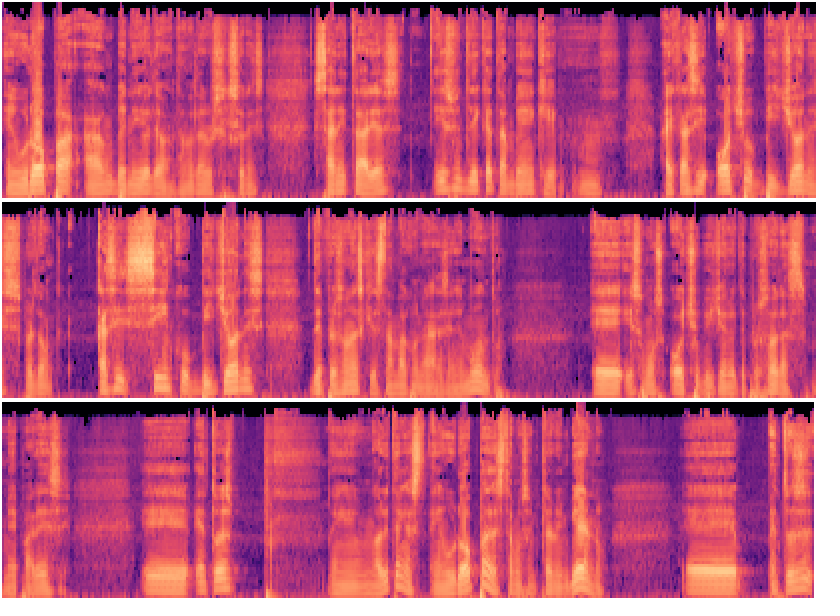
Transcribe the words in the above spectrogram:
Europa han venido levantando las restricciones sanitarias y eso indica también que mm, hay casi 8 billones, perdón, casi 5 billones de personas que están vacunadas en el mundo. Eh, y somos 8 billones de personas, me parece. Eh, entonces, ahorita en, Europa estamos en pleno invierno. entonces,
